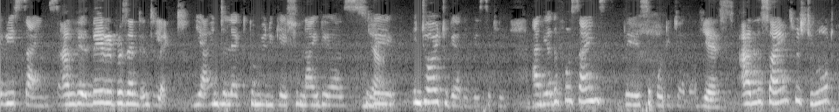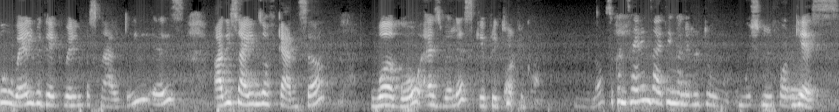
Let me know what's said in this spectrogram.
Aries signs. And they, they represent intellect. Yeah, intellect, communication, ideas. So Yeah. they enjoy together basically. And the other four signs they support each other. Yes, and the signs which do not go well with the Aquarian personality is are the signs of Cancer, Virgo, as well as Capricorn. Capricorn. So considering I think a little too emotional for. Yes,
